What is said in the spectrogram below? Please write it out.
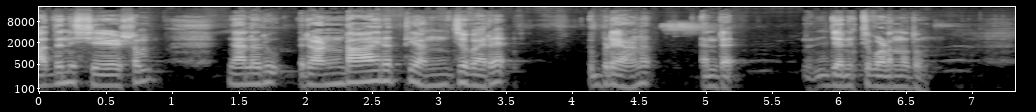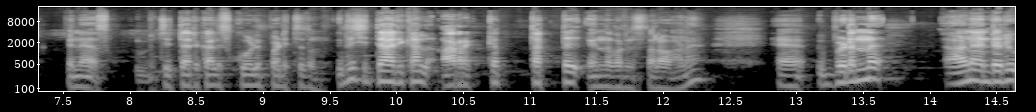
അതിന് ശേഷം ഞാനൊരു രണ്ടായിരത്തി അഞ്ച് വരെ ഇവിടെയാണ് എന്റെ ജനിച്ചു വളർന്നതും പിന്നെ ചിറ്റാരിക്കാൽ സ്കൂളിൽ പഠിച്ചതും. ഇത് ചിറ്റാരിക്കാൽ അറക്കത്തട്ട് എന്ന് പറഞ്ഞ സ്ഥലമാണ്. ഇവിടുന്ന് ആണ് എന്റെ ഒരു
